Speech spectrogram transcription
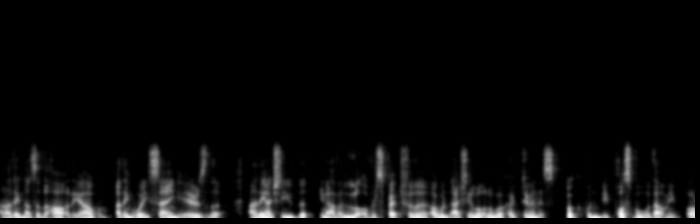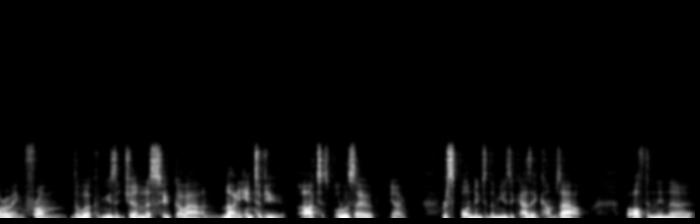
And I think that's at the heart of the album. I think what he's saying here is that I think actually that you know I have a lot of respect for the. I wouldn't actually a lot of the work I do in this book wouldn't be possible without me borrowing from the work of music journalists who go out and not only interview artists but also you know responding to the music as it comes out. But often in the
